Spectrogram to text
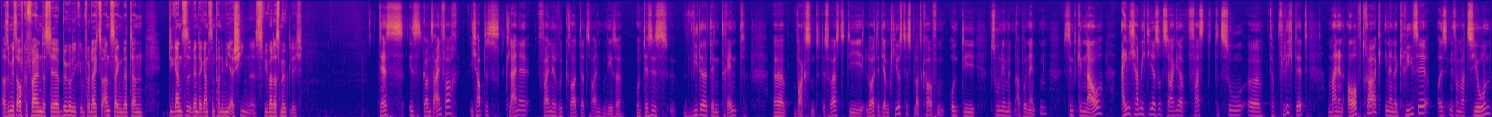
Also mir ist aufgefallen, dass der Bürgerblick im Vergleich zu Anzeigenblättern die ganze, während der ganzen Pandemie erschienen ist. Wie war das möglich? Das ist ganz einfach. Ich habe das kleine, feine Rückgrat der zahlenden Leser. Und das ist wieder den Trend äh, wachsend. Das heißt, die Leute, die am Kiosk das Blatt kaufen und die zunehmenden Abonnenten sind genau, eigentlich haben mich die ja sozusagen ja fast dazu äh, verpflichtet, meinen Auftrag in einer Krise als Information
